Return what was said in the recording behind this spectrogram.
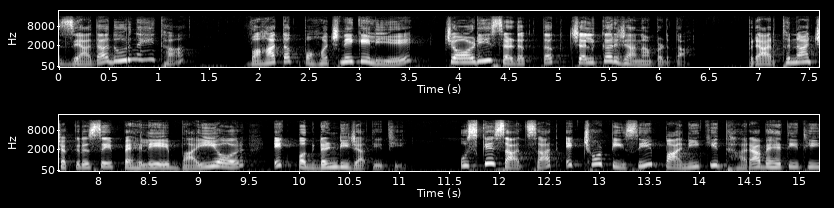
ज़्यादा दूर नहीं था। वहाँ तक पहुँचने के लिए चौड़ी सड़क तक चलकर जाना पड़ता। प्रार्थना चक्र से पहले बाई और एक पगडंडी जाती थी। उसके साथ साथ एक छोटी सी पानी की धारा बहती थी।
